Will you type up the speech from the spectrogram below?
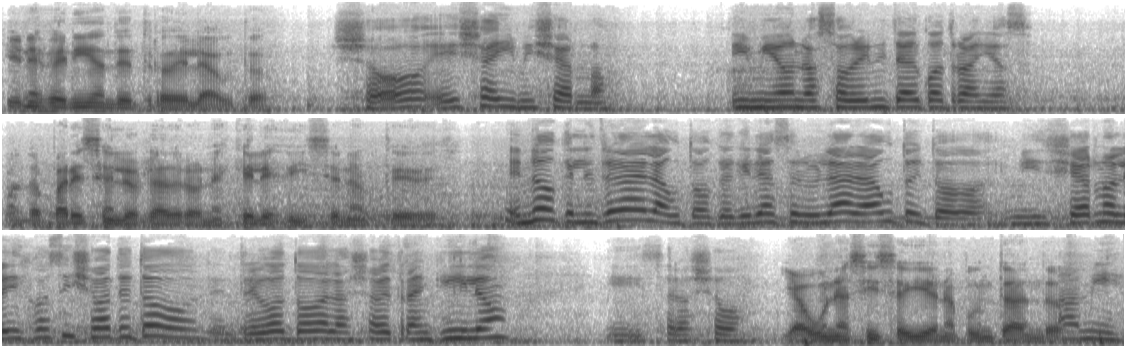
¿Quiénes venían dentro del auto? Yo, ella y mi yerno. Y mi una sobrinita de cuatro años. Cuando aparecen los ladrones, ¿qué les dicen a ustedes? Eh, no, que le entregara el auto, que quería celular, auto y todo. Y mi yerno le dijo, sí, llévate todo. Le entregó toda la llave tranquilo y se lo llevó. Y aún así seguían apuntando. A mí,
